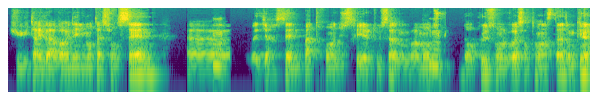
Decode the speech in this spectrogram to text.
tu arrives à avoir une alimentation saine, Mm. euh, on va dire saine, pas trop industrielle, tout ça. Donc vraiment, tu, Mm. en plus, on le voit sur ton Insta, donc euh,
